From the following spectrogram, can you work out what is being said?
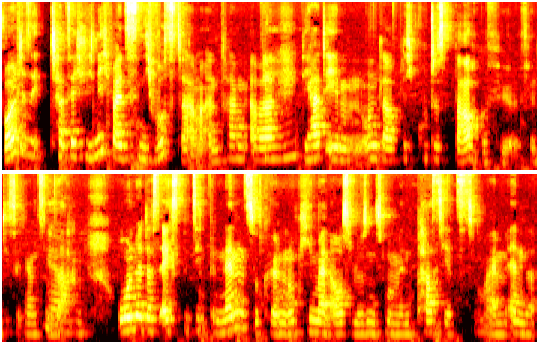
Wollte sie tatsächlich nicht, weil sie es nicht wusste am Anfang, aber Mhm. die hat eben ein unglaublich gutes Bauchgefühl für diese ganzen ja. Sachen, ohne das explizit benennen zu können, okay, mein auslösendes Moment passt jetzt zu meinem Ende.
